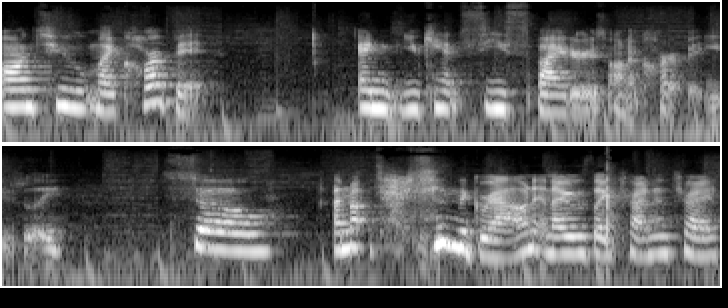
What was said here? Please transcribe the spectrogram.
onto my carpet. And you can't see spiders on a carpet usually. So i'm not touching the ground and i was like trying to try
